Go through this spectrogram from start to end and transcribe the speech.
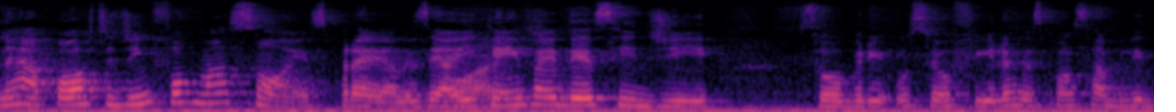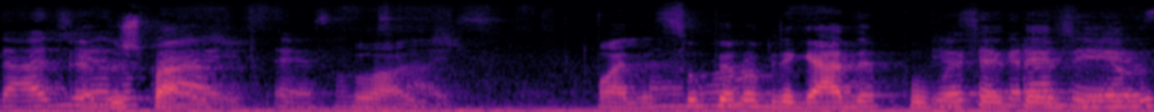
né, aporte de informações para elas. E aí, Ótimo. quem vai decidir sobre o seu filho, a responsabilidade é, é dos, dos pais. pais. É, são dos Lógico. pais. Olha, tá super bom? obrigada por Eu você ter vindo.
